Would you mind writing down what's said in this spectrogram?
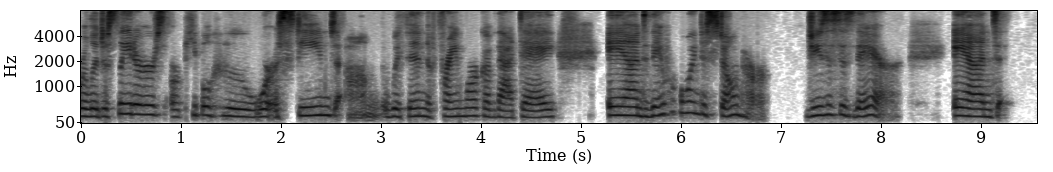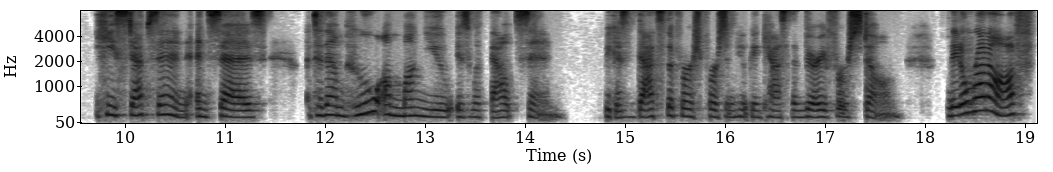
religious leaders or people who were esteemed um, within the framework of that day. And they were going to stone her. Jesus is there. And he steps in and says to them, Who among you is without sin? Because that's the first person who can cast the very first stone. They don't run off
